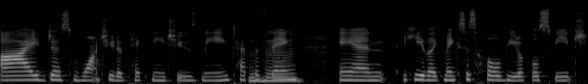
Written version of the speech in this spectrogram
I just want you to pick me, choose me type of thing. Mm-hmm. And he like makes this whole beautiful speech.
